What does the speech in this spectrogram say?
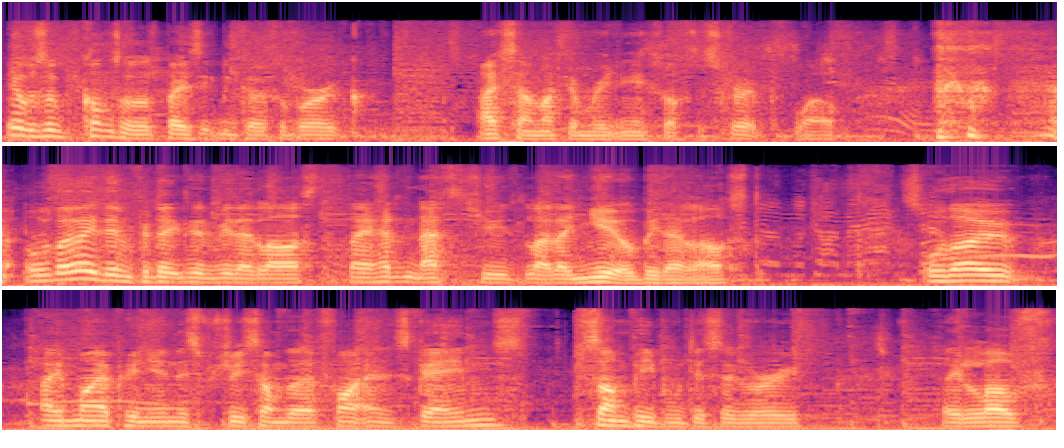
It was a console that was basically go for broke. I sound like I'm reading this off the script. Well, although they didn't predict it would be their last, they had an attitude like they knew it would be their last. Although, in my opinion, this produced some of their finest games. Some people disagree. They love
